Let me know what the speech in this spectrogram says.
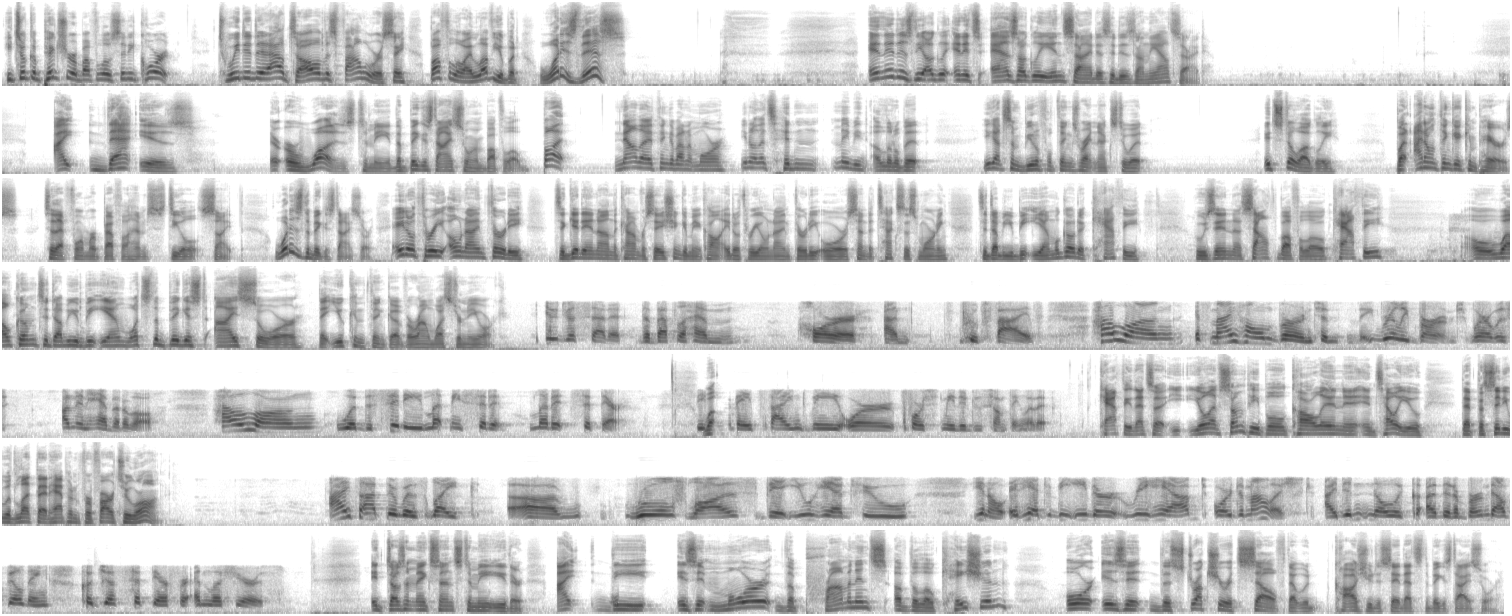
he took a picture of Buffalo City Court, tweeted it out to all of his followers, saying, "Buffalo, I love you, but what is this?" And it is the ugly, and it's as ugly inside as it is on the outside. I that is or was to me the biggest eyesore in Buffalo. But now that I think about it more, you know, that's hidden maybe a little bit. You got some beautiful things right next to it. It's still ugly, but I don't think it compares to that former Bethlehem Steel site. What is the biggest eyesore? 803 0930 to get in on the conversation. Give me a call, 803 0930, or send a text this morning to WBEN. We'll go to Kathy, who's in uh, South Buffalo. Kathy, oh, welcome to WBEN. What's the biggest eyesore that you can think of around Western New York? You just said it the Bethlehem horror on Route 5. How long, if my home burned to really burned, where it was uninhabitable, how long would the city let me sit it let it sit there before well, they fined me or forced me to do something with it? Kathy, that's a you'll have some people call in and tell you that the city would let that happen for far too long. I thought there was like uh, rules, laws that you had to you know, it had to be either rehabbed or demolished. I didn't know it, uh, that a burned out building could just sit there for endless years. It doesn't make sense to me either. I the is it more the prominence of the location or is it the structure itself that would cause you to say that's the biggest eyesore?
